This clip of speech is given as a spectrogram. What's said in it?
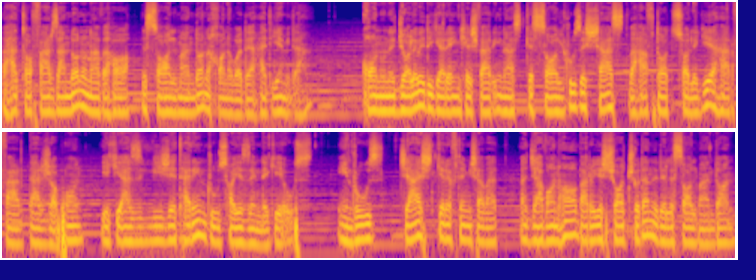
و حتی فرزندان و نوه ها به سالمندان خانواده هدیه می دهند. قانون جالب دیگر این کشور این است که سال روز 60 و 70 سالگی هر فرد در ژاپن یکی از ویژه ترین روزهای زندگی اوست. این روز جشن گرفته می شود و جوانها برای شاد شدن دل سالمندان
